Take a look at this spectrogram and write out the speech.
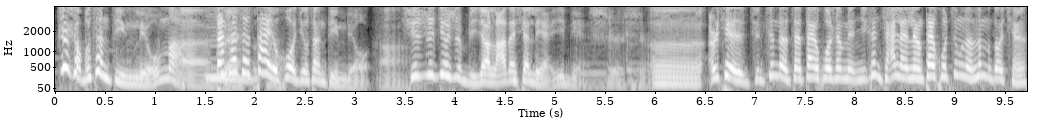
至少不算顶流嘛，嗯但他在带货就算顶流，啊，其实就是比较拿得下脸一点。是是，嗯，而且真真的在带货上面，你看贾乃亮带货挣了那么多钱，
